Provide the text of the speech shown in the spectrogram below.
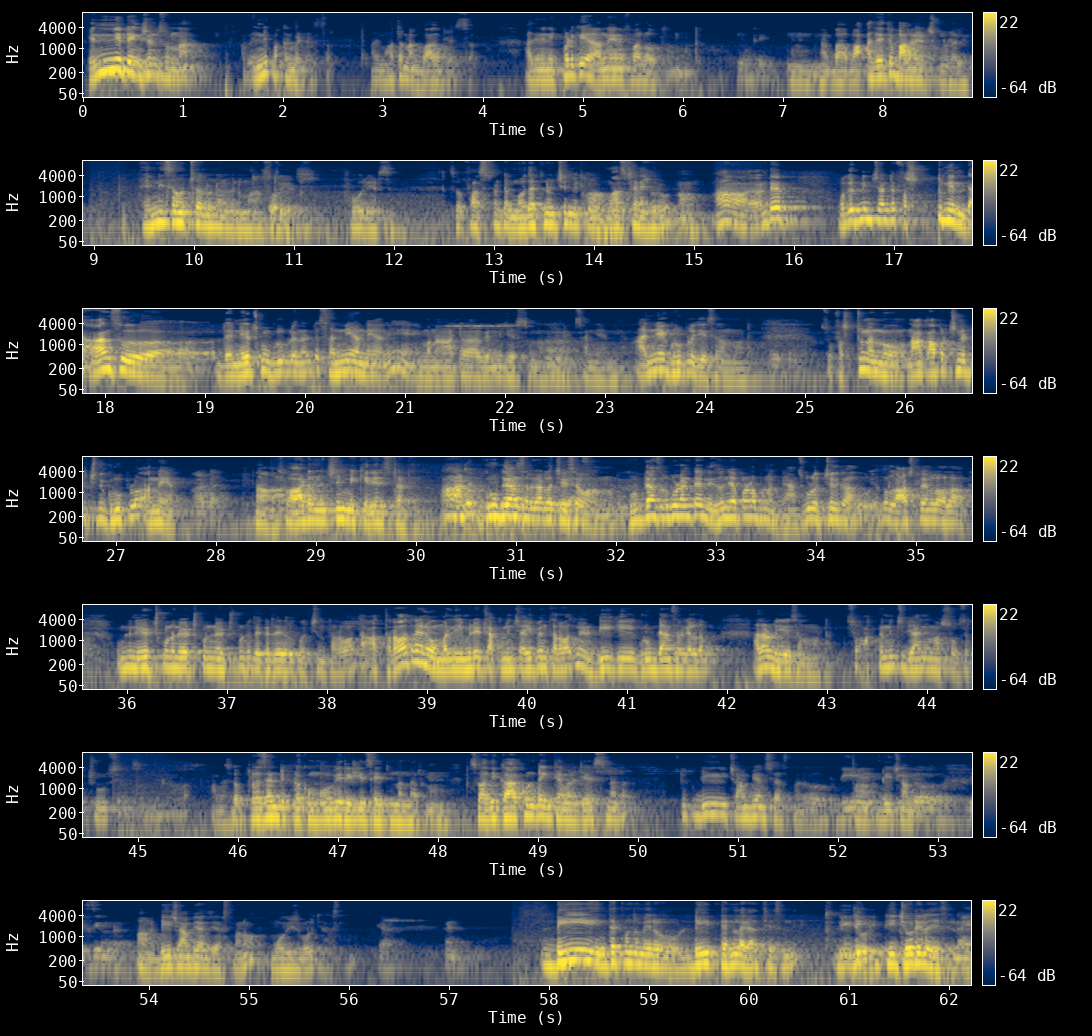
ఎన్ని టెన్షన్స్ ఉన్నా అవన్నీ పక్కన పెట్టేస్తారు అది మాత్రం నాకు బాగా ప్లస్ సార్. అది నేను ఇప్పటికీ అన్నయ్యని ఫాలో అవుతాను అనమాట నాకు బాగా అదైతే బాగా నేర్చుకున్నాడు అది ఎన్ని సంవత్సరాలు ఉన్నారు మీరు master? Four years. Four years. So first అంటే మొదటి నుంచి మీకు మాస్టర్ అనే గురువు? ఆ, అంటే మొదటి నుంచి అంటే ఫస్ట్ నేను డాన్స్ నేర్చుకున్న గ్రూప్లో ఏంటంటే సన్నీ అన్నయ్య అని మన ఆట అవన్నీ చేస్తున్నాను అన్నయ్య, సన్నీ అన్నయ్య. అన్నయ్య గ్రూప్లో చేశాను అనమాట సో ఫస్ట్ నన్ను నాకు ఆపర్చునిటీ ఇచ్చిన గ్రూప్లో అన్నయ్య. ఆ, సో ఆట నుంచి మీ కెరీర్ స్టార్ట్ అయింది. ఆ, అంటే గ్రూప్ డాన్సర్గా అట్లా చేసేవాను అనమాట గ్రూప్ డాన్సర్ కూడా అంటే నిజం చెప్పినప్పుడు నాకు డాన్స్ కూడా వచ్చేది కాదు. ఏదో లాస్ట్ లైన్లో అలా ఉండి నేర్చుకుంటూ నేర్చుకుంటూ నేర్చుకుంటూ దగ్గర దగ్గరకు వచ్చిన తర్వాత ఆ తర్వాత నేను మళ్ళీ ఇమీడియట్లీ అక్కడి నుంచి అయిపోయిన తర్వాత నేను డీకి గ్రూప్ డాన్సర్కి వెళ్ళడం అలాంటివి చేశాను అనమాట సో అక్కడి నుంచి జానీ మాస్టర్ ఒకసారి చూసి. సో ప్రజెంట్ ఇప్పుడు ఒక మూవీ రిలీజ్ అవుతుందన్నారు. సో అది కాకుండా ఇంకేమైనా చేస్తున్నారా? డి ఛాంపియన్స్ చేస్తున్నాను ఆ, డి ఛాంపియన్. డి ఛాంపియన్స్ చేస్తాను మూవీస్ కూడా చేస్తాను డి ఇంతకుముందు మీరు డి టెన్లో కదా చేసింది? డి డి జోడీ. డి జోడీలో చేసింది.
